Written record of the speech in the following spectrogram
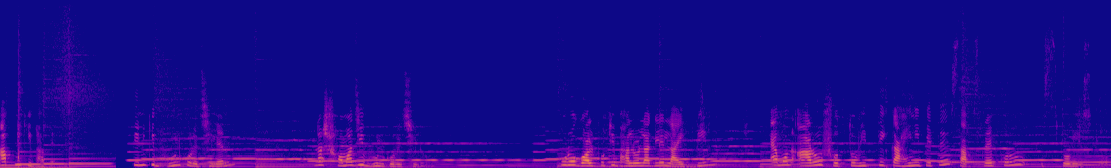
আপনি কি ভাবেন? তিনি কি ভুল করেছিলেন? না সমাজই ভুল করেছিল? পুরো গল্পটি ভালো লাগলে লাইক দিন। এমন আরও সত্যভিত্তিক কাহিনী পেতে সাবস্ক্রাইব করুন স্টোরি স্টোর।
